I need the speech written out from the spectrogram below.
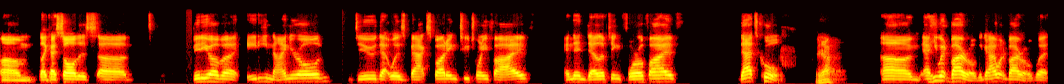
Um, like I saw this uh, video of a 89 year old dude that was back squatting 225 and then deadlifting 405. That's cool. Yeah. Um, and he went viral. The guy went viral, but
